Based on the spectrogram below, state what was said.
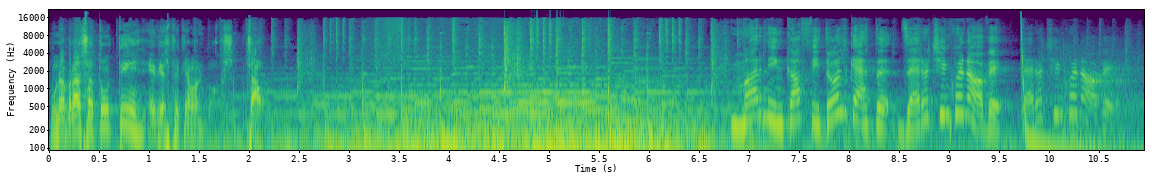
Un abbraccio a tutti e vi aspettiamo al box. Ciao! Morning Coffee Talk 059 059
